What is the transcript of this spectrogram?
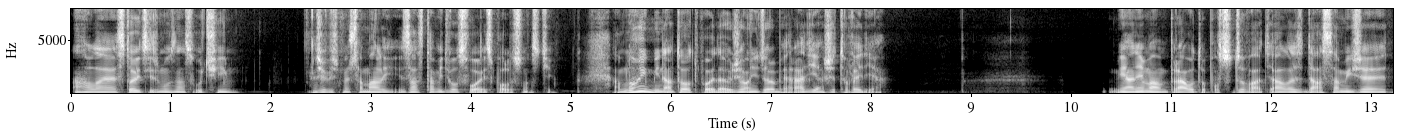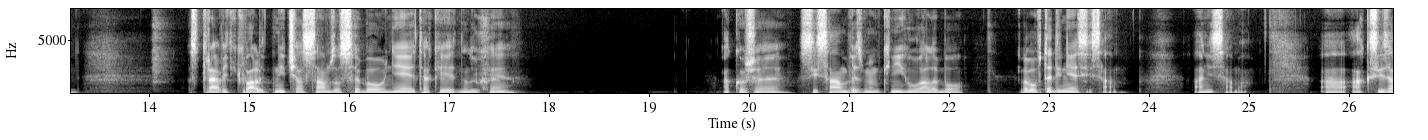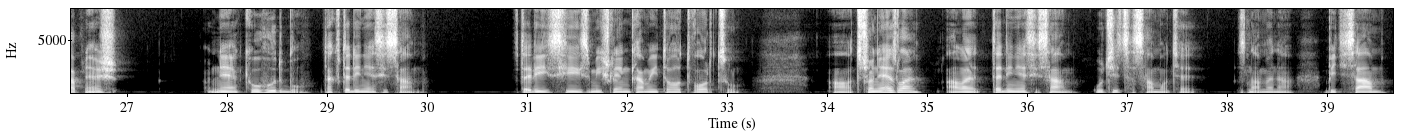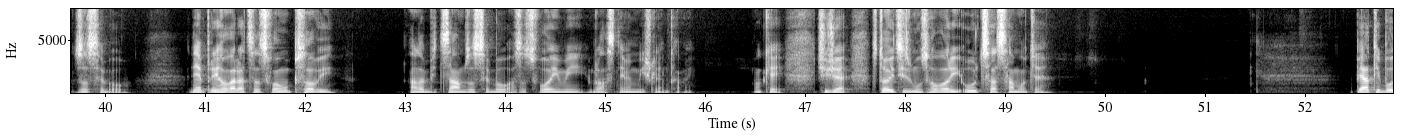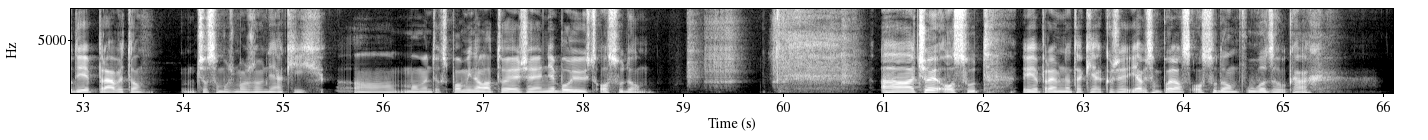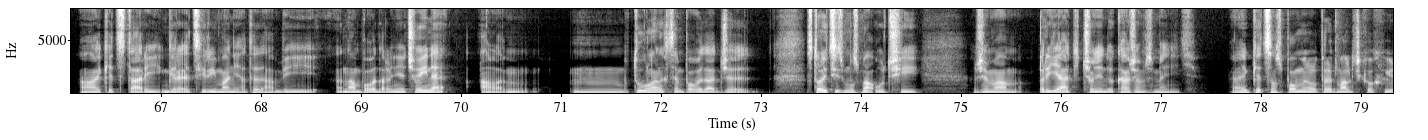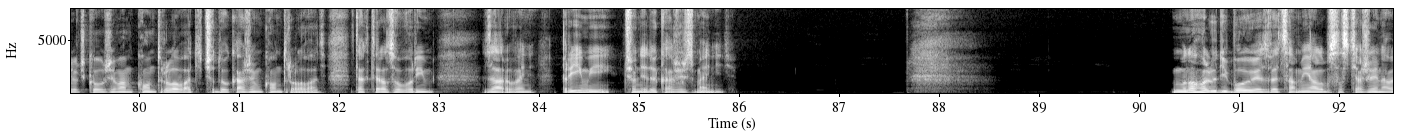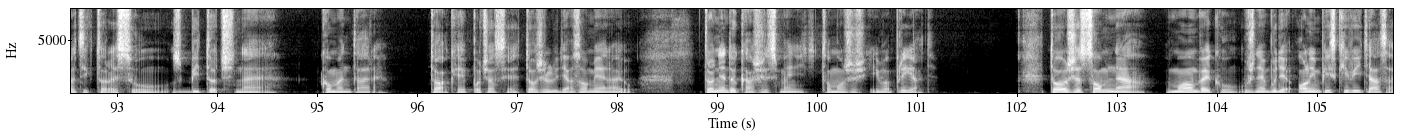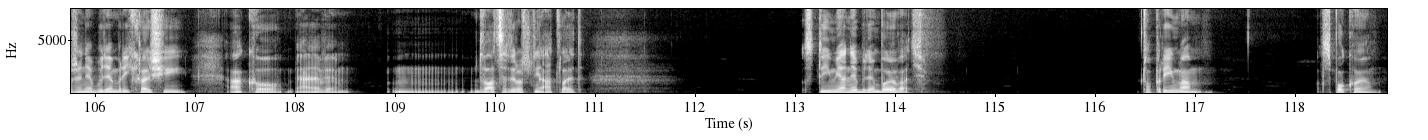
Ale stoicizmus nás učí, že by sme sa mali zastaviť vo svojej spoločnosti. A mnohí mi na to odpovedajú, že oni to robia radi a že to vedia. Ja nemám právo to posudzovať, ale zdá sa mi, že stráviť kvalitný čas sám so sebou nie je také jednoduché, ako že si sám vezmem knihu, alebo, lebo vtedy nie si sám. Ani sama. A ak si zapneš nejakú hudbu, tak vtedy nie si sám. Vtedy si s myšlienkami toho tvorcu. A čo nie je zle, ale tedy nie si sám. Učiť sa samote znamená byť sám so sebou. Neprihovárať sa svojmu psovi, ale byť sám so sebou a so svojimi vlastnými myšlienkami. OK. Čiže stoicizmus hovorí, uč sa samote. Piatý bod je práve to, čo som už možno v nejakých o, momentoch spomínal, a to je, že nebojujú s osudom. A čo je osud, je pre mňa taký akože, ja by som povedal s osudom v úvodzovkách, aj keď starí Gréci, Rímania teda by nám povedali niečo iné, ale mm, tu len chcem povedať, že stoicizmus ma učí, že mám prijať, čo nedokážem zmeniť. Hej, keď som spomenul pred maličkou chvíľočkou, že mám kontrolovať, čo dokážem kontrolovať, tak teraz hovorím zároveň príjmi, čo nedokážeš zmeniť. Mnoho ľudí bojuje s vecami alebo sa stiažuje na veci, ktoré sú zbytočné komentáre. To, aké je počasie, to, že ľudia zomierajú, to nedokáže zmeniť, to môžeš iba prijať. To, že som mňa v môjom veku už nebude olimpijský víťaz a že nebudem rýchlejší ako, ja neviem, 20-ročný mm, atlet, s tým ja nebudem bojovať. To príjmam spokojom.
